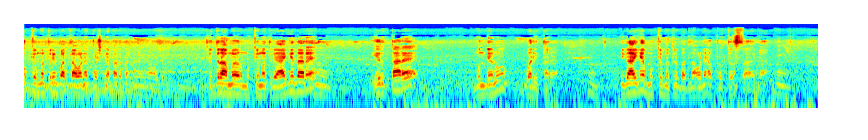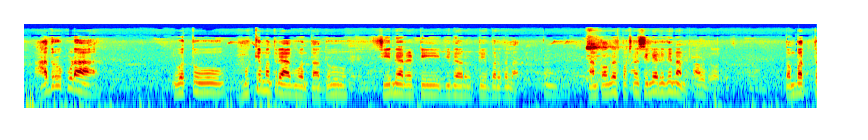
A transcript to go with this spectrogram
ಮುಖ್ಯಮಂತ್ರಿ ಬದಲಾವಣೆ ಪ್ರಶ್ನೆ ಬರೆದಲ್ಲ ಸಿದ್ದರಾಮಯ್ಯ ಅವರು ಮುಖ್ಯಮಂತ್ರಿ ಆಗಿದ್ದಾರೆ. ಇರ್ತಾರೆ. ಮುಂದೇನು ಬರೀತಾರೆ ಹೀಗಾಗಿ ಮುಖ್ಯಮಂತ್ರಿ ಬದಲಾವಣೆ ಅಪ್ರಸ್ತುತ ಈಗ ಆದರೂ ಕೂಡ ಇವತ್ತು ಮುಖ್ಯಮಂತ್ರಿ ಆಗುವಂಥದ್ದು ಸೀನಿಯಾರಿಟಿ ಜೂನಿಯಾರಿಟಿ ಬರೋದಿಲ್ಲ. ನಾನು ಕಾಂಗ್ರೆಸ್ ಪಕ್ಷದ ಸೀನಿಯರ್ ಇದ್ದೀನಿ ನಾನು. ತೊಂಬತ್ತ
